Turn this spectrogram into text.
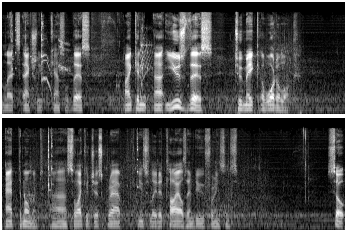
Let's actually cancel this. I can uh, use this to make a water lock at the moment. Uh, so I could just grab insulated tiles and do, for instance. So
